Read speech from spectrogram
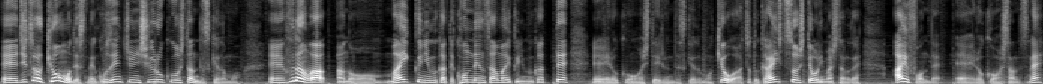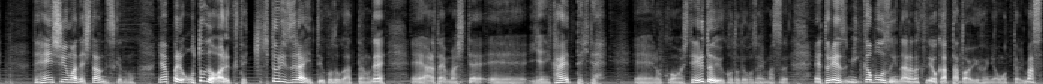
え実は今日もですね午前中に収録をしたんですけども、えー、普段はあのマイクに向かってコンデンサーマイクに向かって、え録音をしているんですけども今日はちょっと外出をしておりましたので iPhone で、え録音したんですね。で編集までしたんですけどもやっぱり音が悪くて聞き取りづらいということがあったので、えー、改めまして、えー、家に帰ってきてえー、録音をしているということでございます、えー、とりあえず3日坊主にならなくてよかったというふうに思っております、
